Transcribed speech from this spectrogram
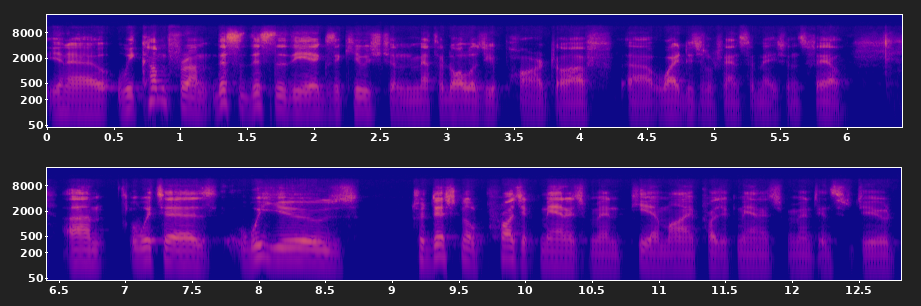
you know, we come from this is this is the execution methodology part of uh, why digital transformations fail, um, which is we use traditional project management, PMI, project management institute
